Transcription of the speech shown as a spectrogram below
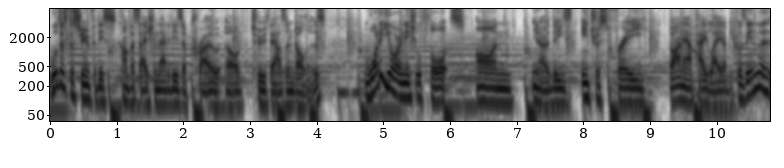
we'll just assume for this conversation that it is a Pro of $2000. What are your initial thoughts on, you know, these interest-free buy now pay later because in the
